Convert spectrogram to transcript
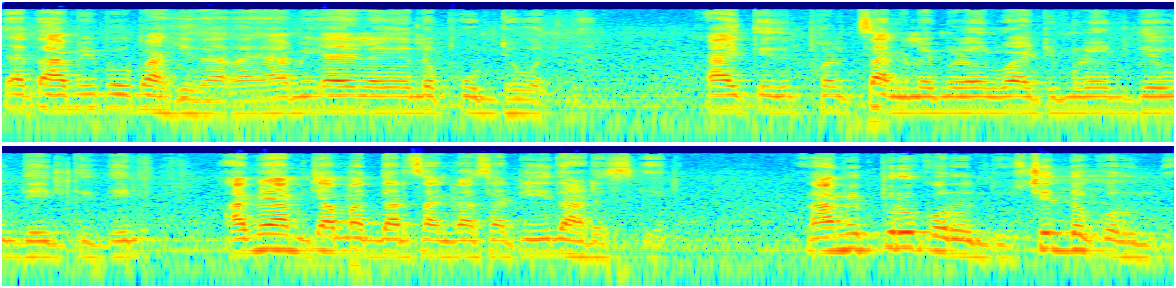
त्यात आम्ही भागीदार आहे. आम्ही काय लपवून ठेवत नाही. काय ते फळ चांगलं मिळेल वाईट मिळेल देव देईल ते देईल. आम्ही आमच्या मतदारसंघासाठी धाडस केलं. आणि आम्ही प्रूव्ह करून देऊ सिद्ध करून देऊ.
